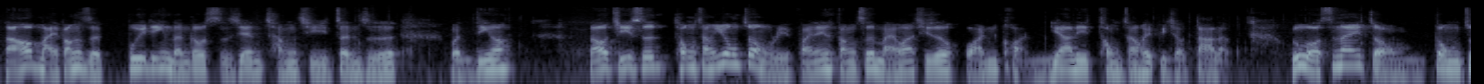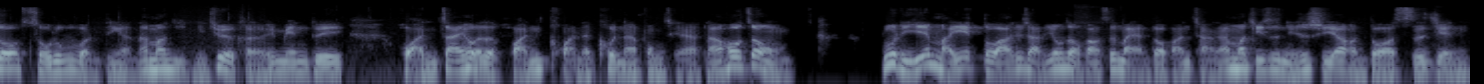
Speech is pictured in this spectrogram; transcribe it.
然后买房子不一定能够实现长期增值稳定哦。然后其实通常用这种 refinance 方式买的话，其实还款压力通常会比较大的。如果是那一种工作收入不稳定啊，那么你你就有可能会面对。还债或者还款的困难风险啊，然后这种，如果你越买越多啊，就想用这种方式买很多房产，那么其实你是需要很多时间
